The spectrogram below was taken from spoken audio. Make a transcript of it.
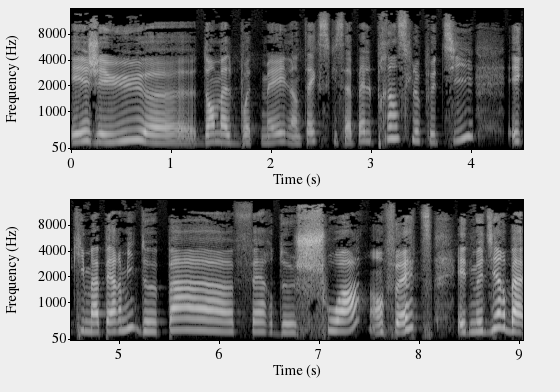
Et j'ai eu euh, dans ma boîte mail un texte qui s'appelle Prince le Petit et qui m'a permis de pas faire de choix en fait et de me dire bah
